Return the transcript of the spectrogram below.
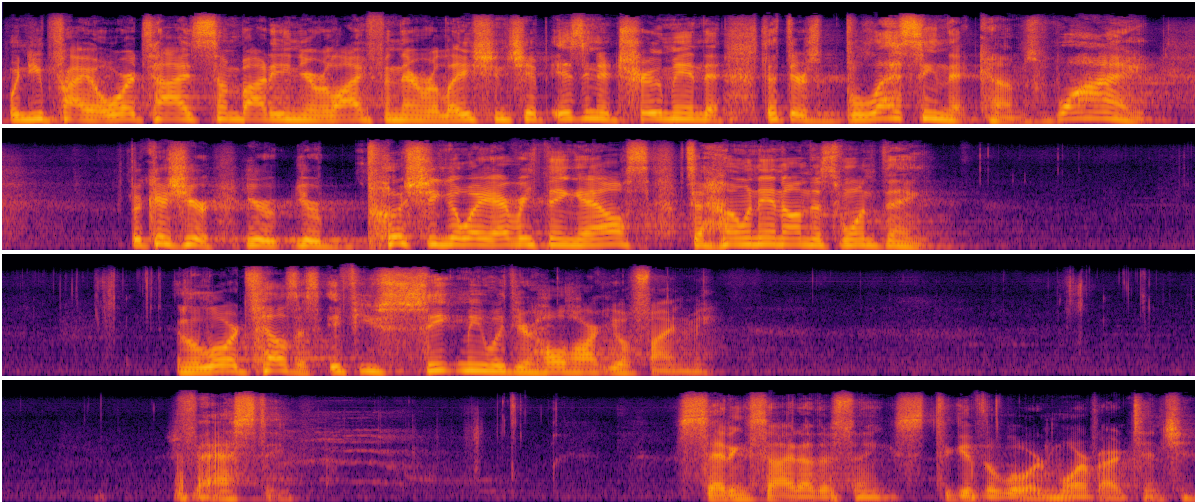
when you prioritize somebody in your life and their relationship, isn't it true, man, that, that there's blessing that comes? Why? Because you're, you're, you're pushing away everything else to hone in on this one thing. And the Lord tells us if you seek me with your whole heart, you'll find me fasting, setting aside other things to give the Lord more of our attention.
